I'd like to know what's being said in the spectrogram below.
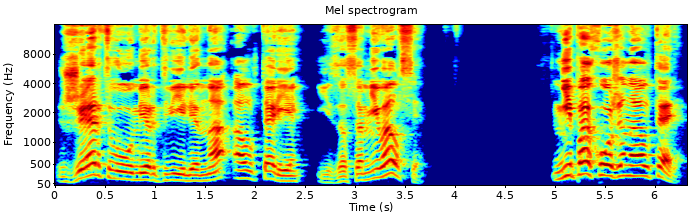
жертву умертвили на алтаре и засомневался. Не похоже на алтарь.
